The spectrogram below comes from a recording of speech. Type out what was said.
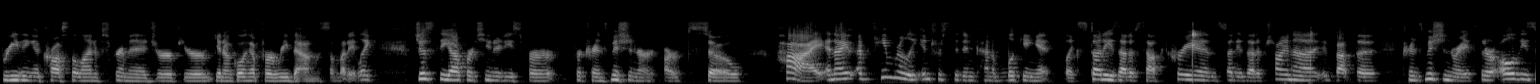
breathing across the line of scrimmage, or if you're, you know, going up for a rebound with somebody, like just the opportunities for for transmission are are so high. And I, I, became really interested in kind of looking at like studies out of South Korea and studies out of China about the transmission rates. There are all of these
